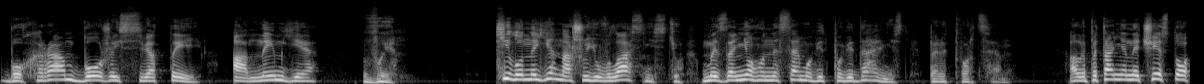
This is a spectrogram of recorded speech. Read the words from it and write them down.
Бо храм Божий святий, а ним є ви. тіло не є нашою власністю, ми за нього несемо відповідальність перед Творцем. Але питання нечисто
